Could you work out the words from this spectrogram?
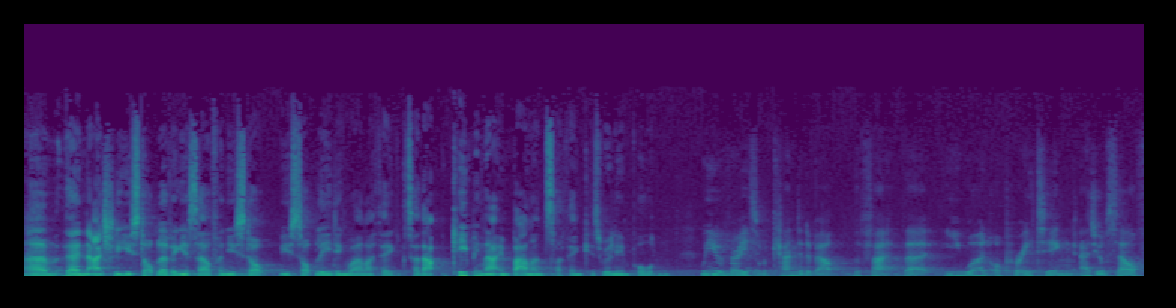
um, then actually you stop loving yourself and you stop you stop leading well. I think so. That keeping that in balance, I think, is really important. Well, you were very sort of candid about the fact that you weren't operating as yourself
